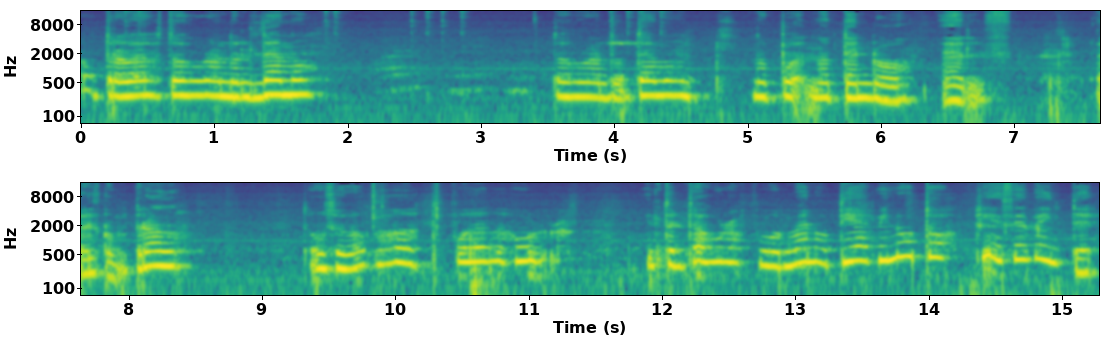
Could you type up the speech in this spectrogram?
otra vez estoy jugando el demo. Estoy jugando el demo, no, puedo, no tengo el, el comprado. Entonces vamos a poder jugar, intentar jugar por menos 10 minutos, 15, 20.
